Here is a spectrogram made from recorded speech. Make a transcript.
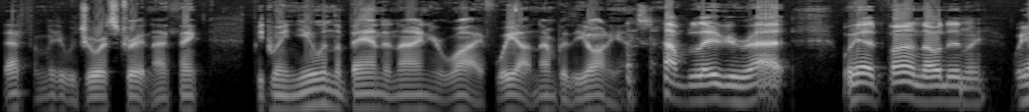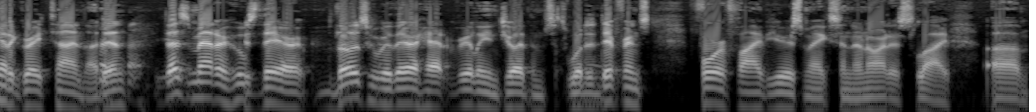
that familiar with George Strait. And I think between you and the band and I and your wife, we outnumber the audience. I believe you're right. We had fun though, didn't we? We had a great time though. Didn't it? Doesn't matter who was there. Those who were there had really enjoyed themselves. What a difference four or five years makes in an artist's life. Um,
